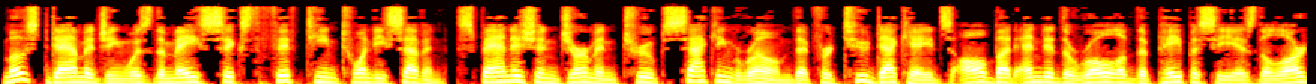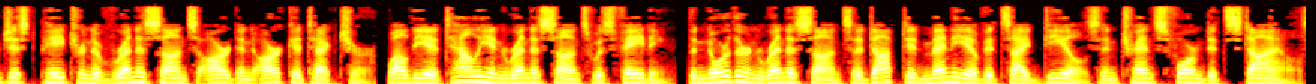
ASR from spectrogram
Most damaging was the May 6, 1527, Spanish and German troops sacking Rome that for two decades all but ended the role of the papacy as the largest patron of Renaissance art and architecture. While the Italian Renaissance was fading, the Northern Renaissance adopted many of its ideals and transformed its styles.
